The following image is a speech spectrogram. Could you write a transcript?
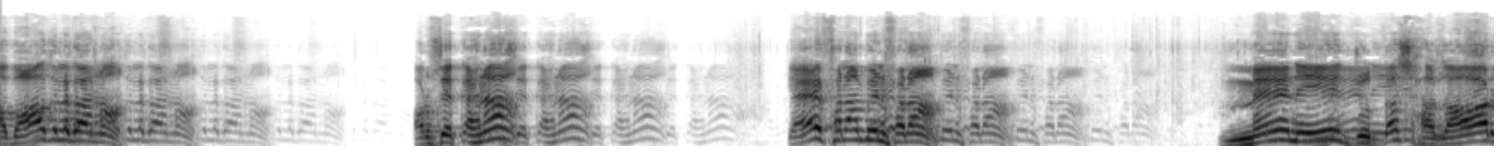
आवाज़ लगाना और उसे कहना कहना क्या है फला बिन फला? मैंने जो दस हज़ार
